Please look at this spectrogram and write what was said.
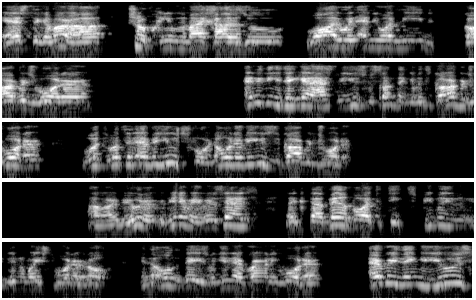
Ask the Gemara, why would anyone need garbage water? Anything you take out has to be used for something. If it's garbage water, what, what's it ever used for? No one ever uses garbage water. Um, It says, like a bell boy to teach. People didn't waste water at all. In the old days, when you didn't have running water, everything you used,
